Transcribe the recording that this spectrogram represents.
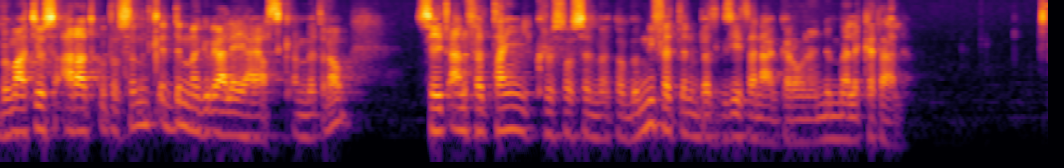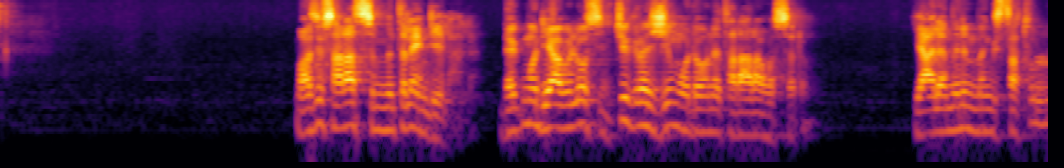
በማቴዎስ አራት ቁጥር ስምንት ቅድም መግቢያ ላይ ያስቀምጥ ነው ሰይጣን ፈታኝ ክርስቶስን መጥቶ በሚፈትንበት ጊዜ የተናገረውን እንመለከታለን። ማቴዎስ አራት ስምንት ላይ እንዲህ ይላል ደግሞ ዲያብሎስ እጅግ ረዥም ወደሆነ ተራራ ወሰደው የዓለምንም መንግስታት ሁሉ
